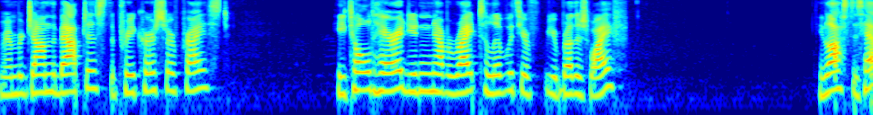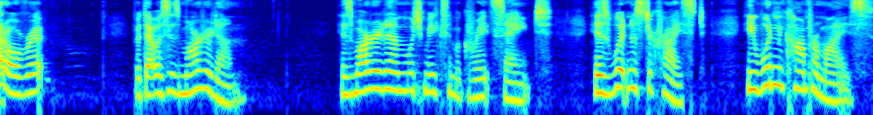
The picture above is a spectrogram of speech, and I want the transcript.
Remember John the Baptist, the precursor of Christ? He told Herod you didn't have a right to live with your, your brother's wife. He lost his head over it, but that was his martyrdom. His martyrdom, which makes him a great saint. His witness to Christ. He wouldn't compromise.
